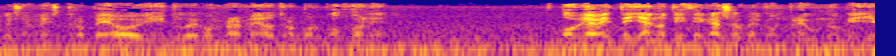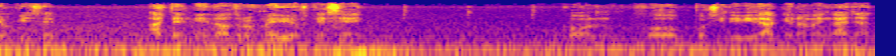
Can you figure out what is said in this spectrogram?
que se me estropeó y tuve que comprarme otro por cojones. Obviamente ya no te hice caso, me compré uno que yo quise, atendiendo a otros medios que sé con, positividad que no me engañan,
